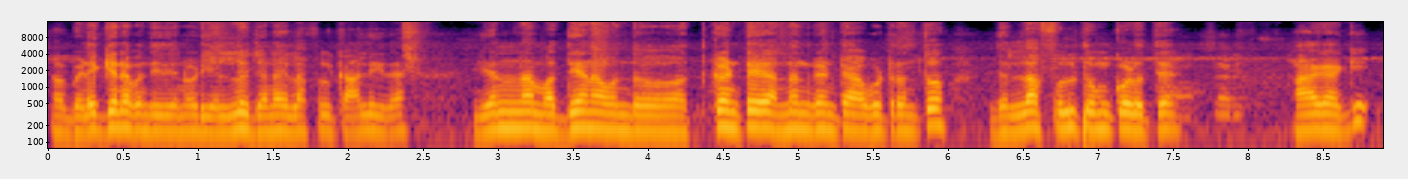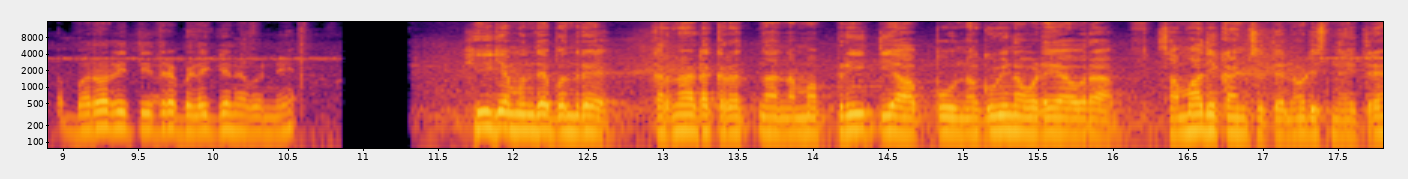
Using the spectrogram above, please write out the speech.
ನಾವು ಬೆಳಗ್ಗೆನೇ ಬಂದಿದ್ದೀವಿ ನೋಡಿ, ಎಲ್ಲೂ ಜನ ಇಲ್ಲ ಫುಲ್ ಖಾಲಿ ಇದೆ. ಏನು ಮಧ್ಯಾಹ್ನ ಒಂದು ಹತ್ತು ಗಂಟೆ, ಹನ್ನೊಂದು ಗಂಟೆ ಆಗ್ಬಿಟ್ರಂತೂ ಇದೆಲ್ಲ ಫುಲ್ ತುಂಬಿಕೊಳ್ಳುತ್ತೆ. ಹಾಗಾಗಿ ಬರೋ ರೀತಿ ಇದ್ದರೆ ಬೆಳಗ್ಗೆನೇ ಬನ್ನಿ. ಹೀಗೆ ಮುಂದೆ ಬಂದರೆ ಕರ್ನಾಟಕ ರತ್ನ ನಮ್ಮ ಪ್ರೀತಿಯ ಅಪ್ಪು ನಗುವಿನ ಒಡೆಯ ಅವರ ಸಮಾಧಿ ಕಾಣಿಸುತ್ತೆ ನೋಡಿ ಸ್ನೇಹಿತರೆ.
